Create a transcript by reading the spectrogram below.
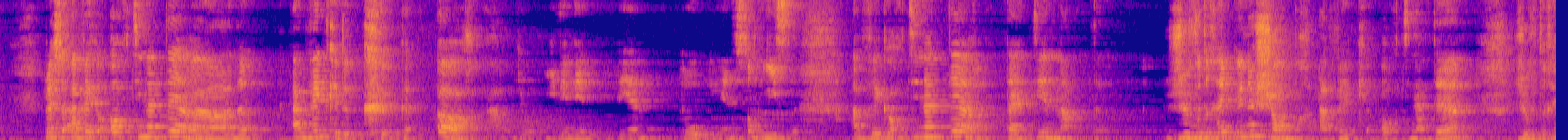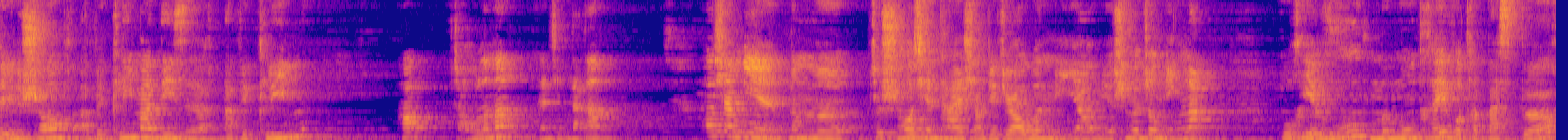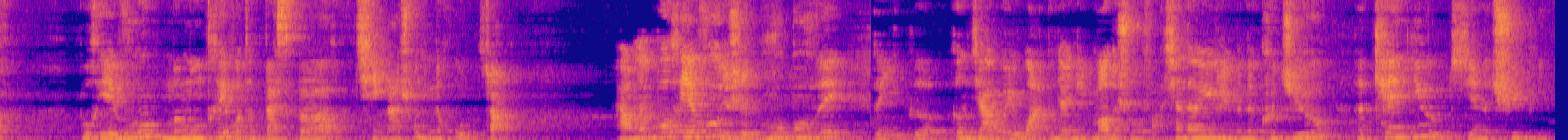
但是 avec ordinateur 的 avec 的 k 跟 or 有一点点连读连诵意思。Avec ordinateur 带电脑的。Je voudrais une chambre avec ordinateur. Je voudrais une chambre avec climatiseur, avec clim。好，掌握了吗？很简单啊。好，下面，那么这时候前台小姐就要问你要你的身份证明啦。 Pourriez-vous me montrer votre passeport？Pourriez-vous me montrer votre passeport？请拿出您的护照。好，那 Pourriez-vous 就是 vous pouvez 的一个更加委婉、更加礼貌的说法，相当于里面的 Could you 和 Can you 之间的区别。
